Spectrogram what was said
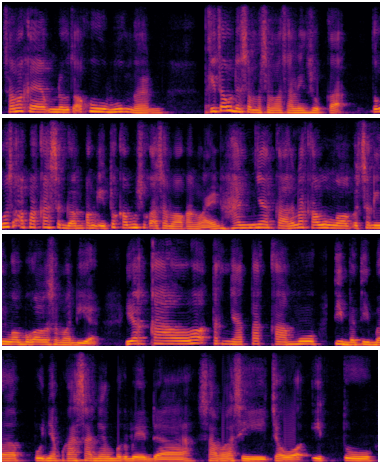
Sama kayak menurut aku hubungan. Kita udah sama-sama saling suka. Terus apakah segampang itu kamu suka sama orang lain hanya karena kamu ngob- sering ngobrol sama dia? Ya kalau ternyata kamu tiba-tiba punya perasaan yang berbeda sama si cowok itu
